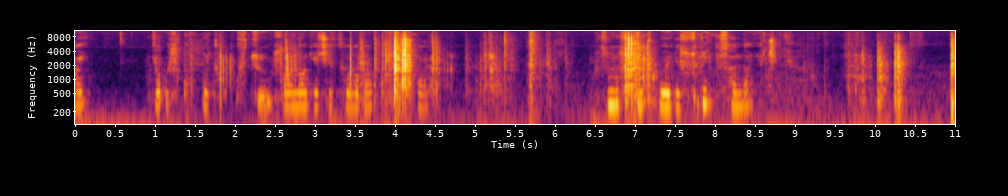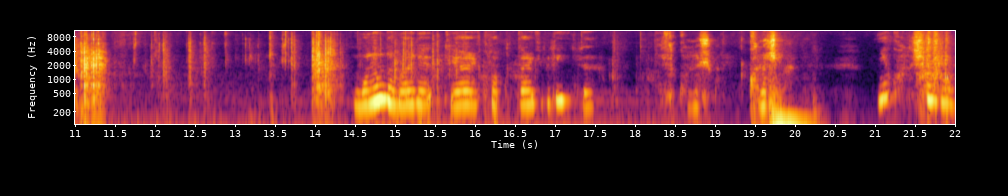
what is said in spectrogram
Ay ya üst katta çok kötü sandalye çekiyorlar arkadaşlar. Bizim üst böyle sürekli sandalye çekiyor. Bunun da böyle diğer kulaklıklar gibi değildi. Neyse konuşma. Konuşma. Niye konuşuyorum?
